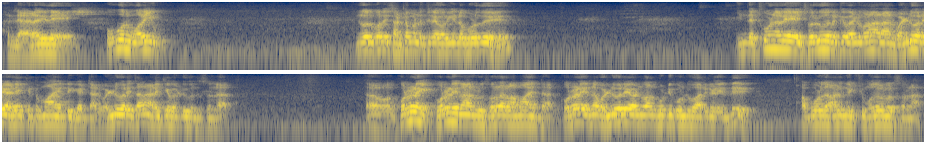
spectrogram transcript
அந்த அளவிலே ஒவ்வொரு முறையும் இன்னொரு முறை சட்டமன்றத்தில் வருகின்ற பொழுது இந்த சூழ்நிலையை சொல்லுவதற்கு வேண்டுமானால் நான் வள்ளுவரை அழைக்கட்டுமா என்று கேட்டார். வள்ளுவரை தான் அழைக்க வேண்டும் என்று சொன்னார். குரலை குரலை நான் சொல்லலாமா என்றார். குரலை என்ன வள்ளுவரை வேண்டுமானால் கூட்டிக் கொண்டு வாருங்கள் என்று அப்பொழுது ஆளுங்கட்சி முதல்வர் சொன்னார்.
